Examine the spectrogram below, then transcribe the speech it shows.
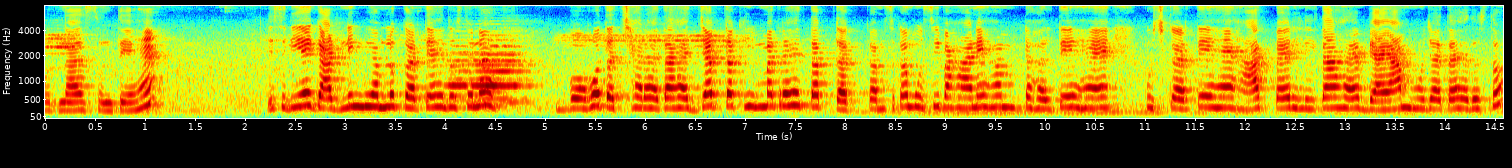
उतना सुनते हैं। इसलिए गार्डनिंग भी हम लोग करते हैं दोस्तों ना, बहुत अच्छा रहता है। जब तक हिम्मत रहे, तब तक। कम से कम उसी बहाने हम टहलते हैं, कुछ करते हैं, हाथ पैर हिलता है, व्यायाम हो जाता है दोस्तों।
